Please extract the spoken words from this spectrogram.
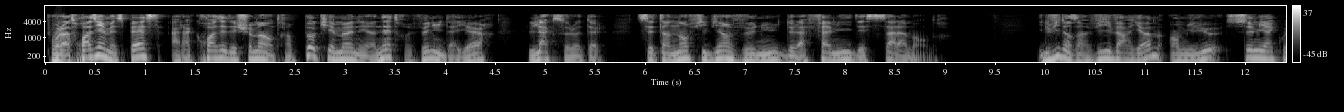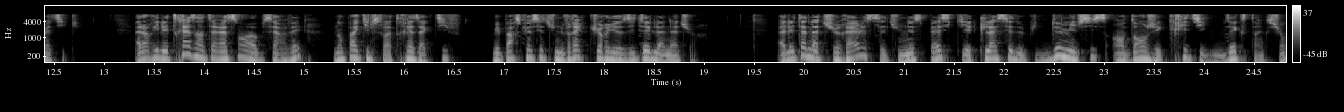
Pour la troisième espèce, à la croisée des chemins entre un Pokémon et un être venu d'ailleurs, l'axolotl. C'est un amphibien venu de la famille des salamandres. Il vit dans un vivarium en milieu semi-aquatique. Alors il est très intéressant à observer, non pas qu'il soit très actif, mais parce que c'est une vraie curiosité de la nature. À l'état naturel, c'est une espèce qui est classée depuis 2006 en danger critique d'extinction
